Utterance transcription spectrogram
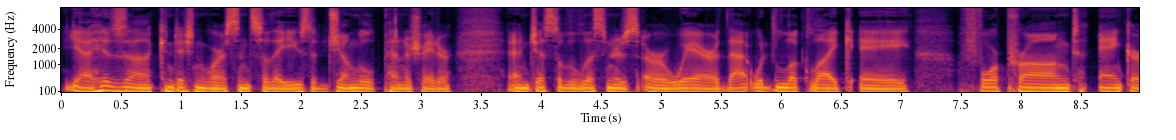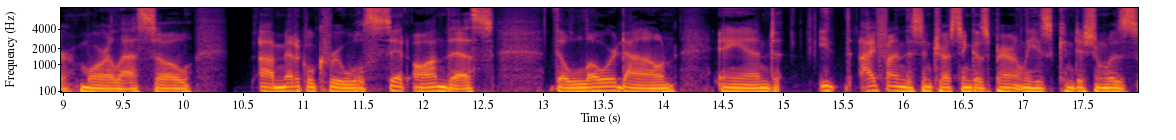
yeah. His uh, condition worsened, so they used a jungle penetrator. And just so the listeners are aware, that would look like a four pronged anchor, more or less. So a medical crew will sit on this, they'll lower down, and I find this interesting because apparently his condition was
